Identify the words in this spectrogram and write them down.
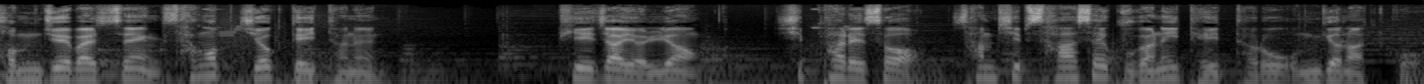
범죄 발생 상업 지역 데이터는 피해자 연령 18에서 34세 구간의 데이터로 옮겨놨고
